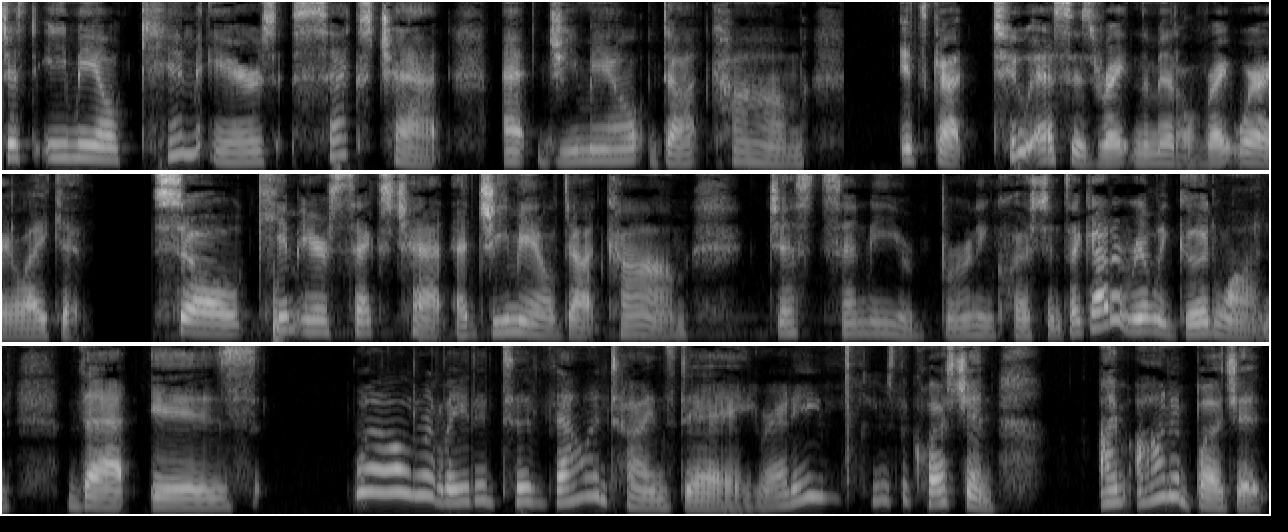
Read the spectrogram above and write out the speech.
Just email Kim Airs Sex Chat at gmail.com. It's got two S's right in the middle, right where I like it. So, Kim Airs Sex Chat at gmail.com. Just send me your burning questions. I got a really good one that is, well, related to Valentine's Day. Ready? Here's the question I'm on a budget,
